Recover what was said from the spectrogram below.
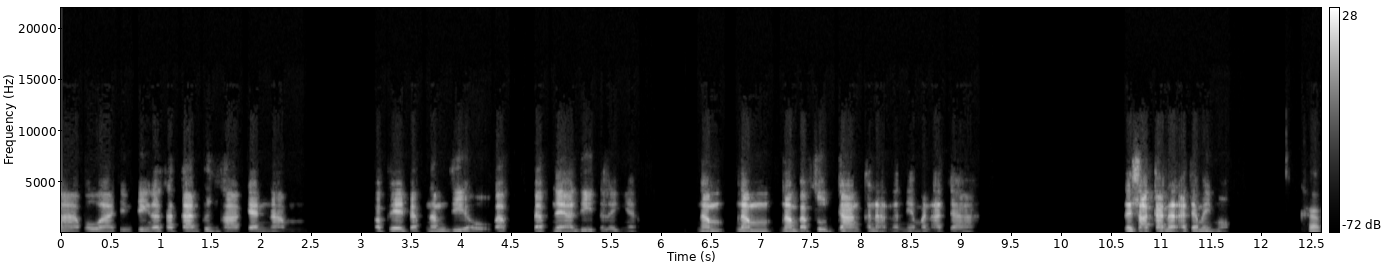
มาก เพราะว่าจริง ๆ แล้วถ้าการพึ่งพาแกนนำประเภทแบบนำเดี่ยวแบบแบบในอดีตอะไรเงี้ยนำนำนำแบบศูนย์กลางขนาดนั้นเนี่ยมันอาจจะ ในสถานการณ์นั้นอาจจะไม่เหมาะ ครับ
